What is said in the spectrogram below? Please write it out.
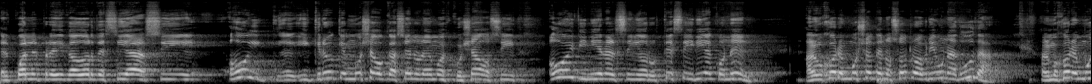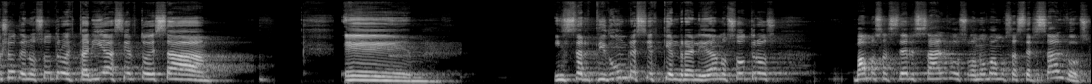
el cual el predicador decía, si hoy, y creo que en muchas ocasiones lo hemos escuchado, si hoy viniera el Señor, usted se iría con Él. A lo mejor en muchos de nosotros habría una duda, a lo mejor en muchos de nosotros estaría, ¿cierto?, esa eh, incertidumbre si es que en realidad nosotros vamos a ser salvos o no vamos a ser salvos.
